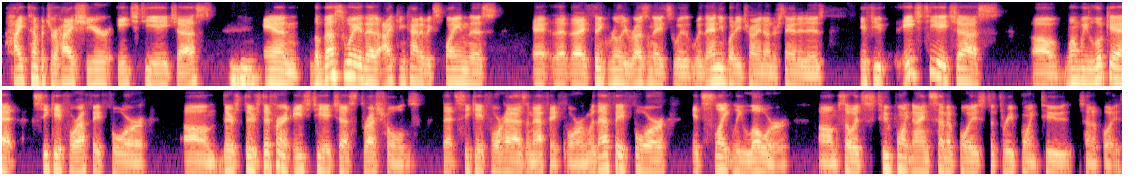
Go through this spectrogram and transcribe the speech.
high temperature, high shear, HTHS. Mm-hmm. And the best way that I can kind of explain this uh, that, that I think really resonates with, with anybody trying to understand it is if you HTHS, uh, when we look at CK4FA4, um, there's there's different HTHS thresholds that CK4 has and FA4, and with FA4 it's slightly lower, um, so it's 2.9 centipoise to 3.2 centipoise.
